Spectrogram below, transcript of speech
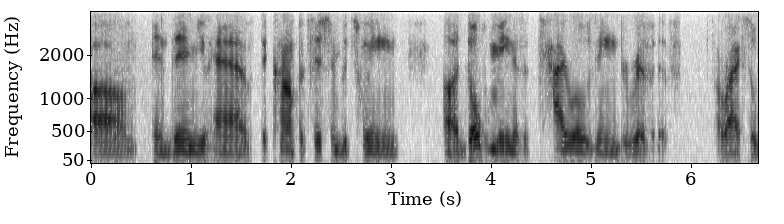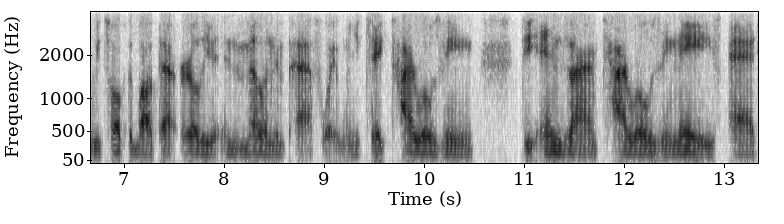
Um, and then you have the competition between uh, dopamine is a tyrosine derivative. All right, so we talked about that earlier in the melanin pathway. When you take tyrosine, the enzyme tyrosinase adds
